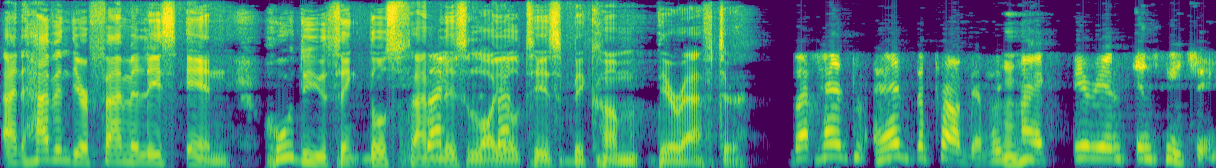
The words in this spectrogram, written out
and having their families in, who do you think those families' loyalties become thereafter? But here's, here's the problem with my experience in teaching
